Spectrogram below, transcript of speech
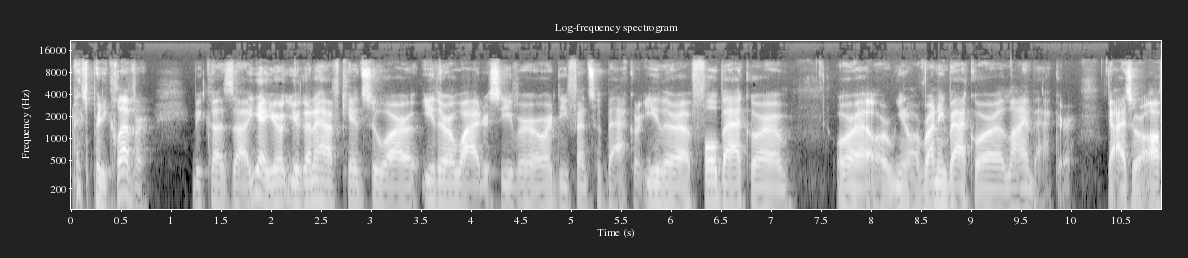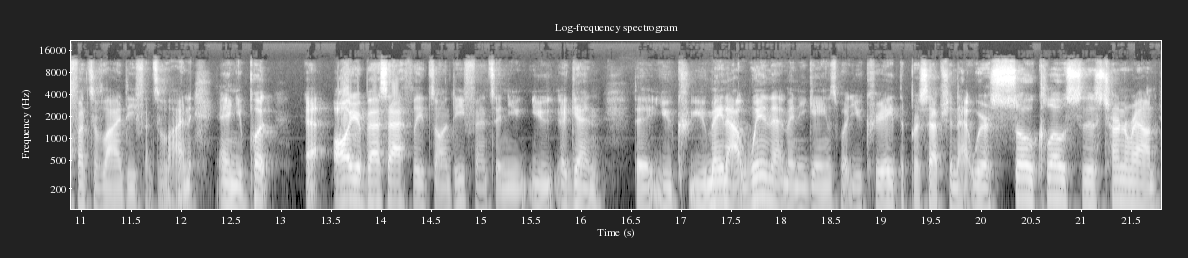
that's pretty clever because uh, yeah, you're you're to have kids who are either a wide receiver or a defensive back, or either a fullback or or a, or you know a running back or a linebacker. Guys who are offensive line, defensive line, and you put uh, all your best athletes on defense, and you you again that you you may not win that many games, but you create the perception that we're so close to this turnaround,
